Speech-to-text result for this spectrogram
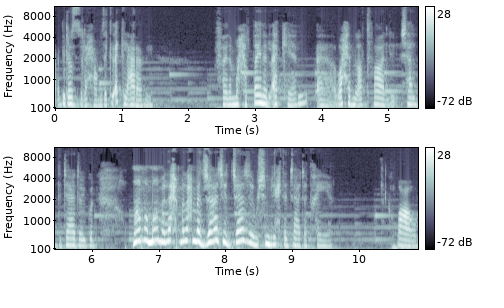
أبي رز ولحم زي كذا أكل عربي. فلما حطينا الأكل آه واحد من الأطفال شال الدجاجة ويقول ماما ماما لحمة لحمة دجاجة دجاجة. وشم ريحة الدجاجة تخيل. واو.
